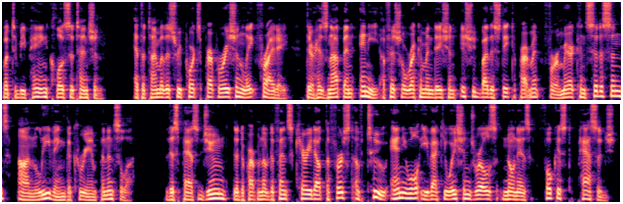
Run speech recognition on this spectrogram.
but to be paying close attention. At the time of this report's preparation late Friday, there has not been any official recommendation issued by the State Department for American citizens on leaving the Korean Peninsula. This past June, the Department of Defense carried out the first of two annual evacuation drills known as Focused Passage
